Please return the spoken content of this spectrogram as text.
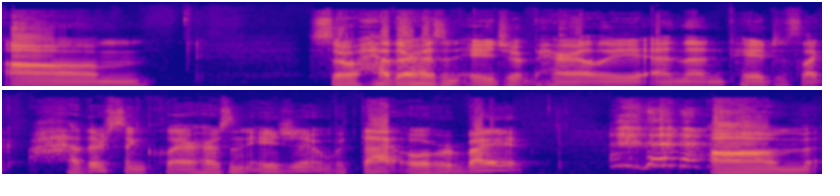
Um. So Heather has an agent apparently, and then Paige is like, Heather Sinclair has an agent with that overbite. um,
